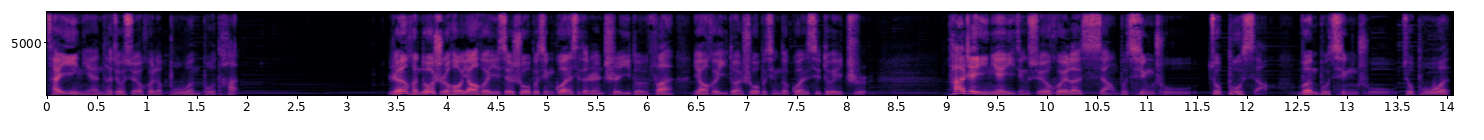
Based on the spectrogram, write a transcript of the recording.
才一年，他就学会了不问不探。人很多时候要和一些说不清关系的人吃一顿饭，要和一段说不清的关系对峙。他这一年已经学会了想不清楚就不想，问不清楚就不问，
